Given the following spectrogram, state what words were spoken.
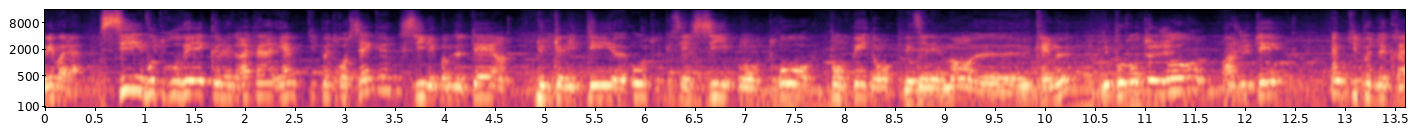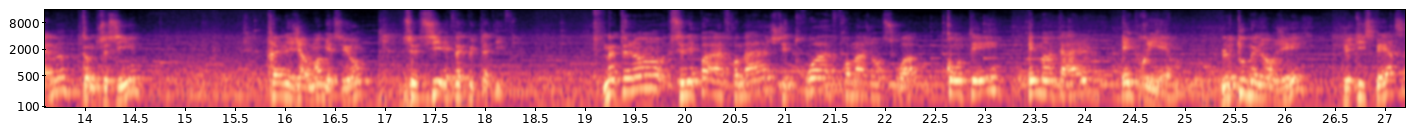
et voilà. Si vous trouvez que le gratin est un petit peu trop sec, si les pommes de terre d'une qualité euh, autre que celle-ci ont trop pompé donc les éléments euh, crémeux, nous pouvons toujours rajouter un petit peu de crème, comme ceci, très légèrement bien sûr. Ceci est facultatif. Maintenant, ce n'est pas un fromage, c'est trois fromages en soi, comté, emmental et gruyère. Le tout mélangé, je disperse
